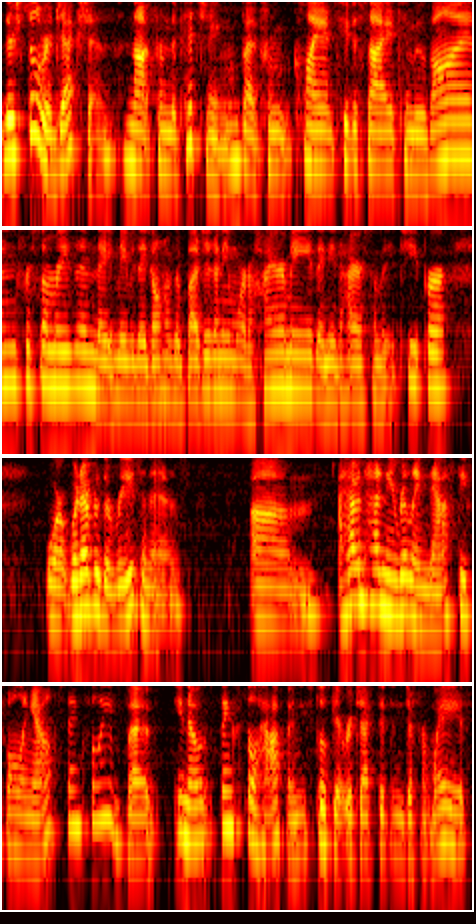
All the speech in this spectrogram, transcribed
There's still rejection, not from the pitching, but from clients who decide to move on for some reason. They maybe they don't have the budget anymore to hire me. They need to hire somebody cheaper, or whatever the reason is. Um, I haven't had any really nasty falling outs, thankfully, but you know, things still happen. You still get rejected in different ways.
